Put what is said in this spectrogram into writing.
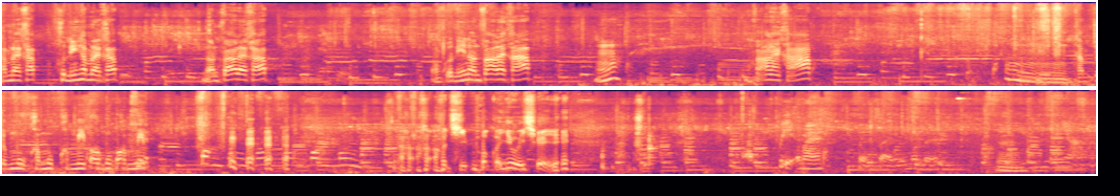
ทำอะไรครับคนนี้ทำอะไรครับ นอนฟ้าอะไรครับ สองคนนี้นอนฟ้าอะไรครับหืมนอนฟ้าอะไรครับอืมทำจมูกขมุบขมิบขมุบขมิบป้องป้องป้องป้องป้องป้องเอาเอาชิปบอกก็อยู่เฉยเปียไหมใส่ใส่ไปหมดเลยๆอืมเนี่ยไหม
